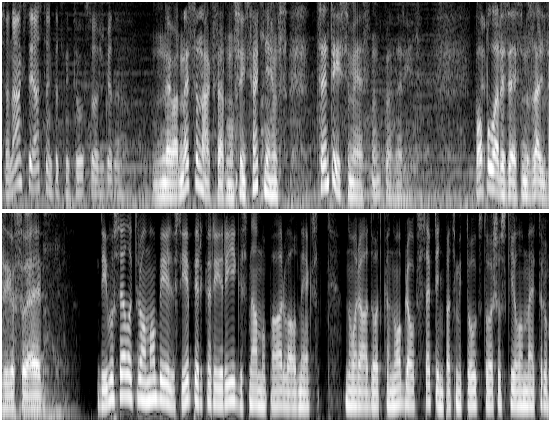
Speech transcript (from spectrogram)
Sanāks tie 18,000 gadā. Nevar nesanākt, tad mums viņus atņems. Centīsimies, nu, ko darīt. Popularizēsim zaļu dzīvesveidu. Divus elektromobīļus iepirka arī Rīgas namu pārvaldnieks, norādot, ka nobrauks 17,000 km.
